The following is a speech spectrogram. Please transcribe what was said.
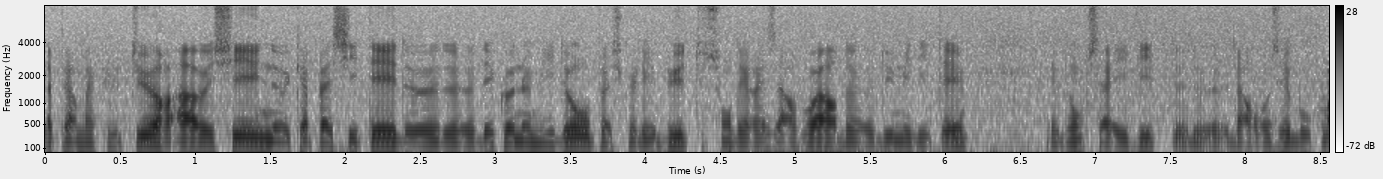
La permaculture a aussi une capacité d'économie d'eau parce que les buttes sont des réservoirs d'humidité Et donc ça évite d'arroser beaucoup.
